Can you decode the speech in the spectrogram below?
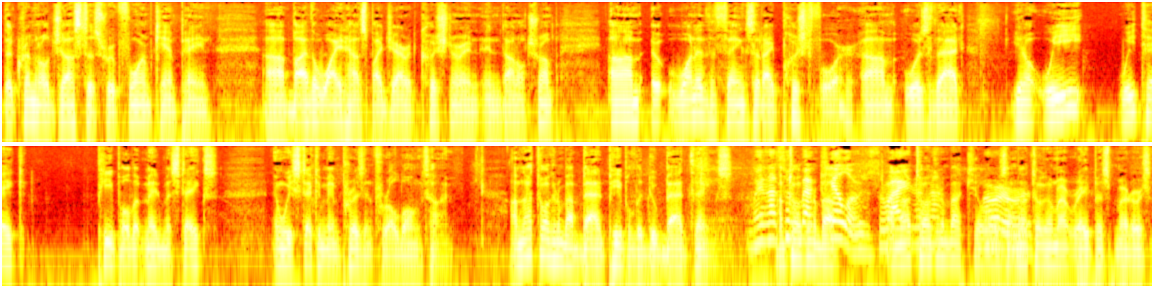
the criminal justice reform campaign uh, by the White House by Jared Kushner and, and Donald Trump. Um, one of the things that I pushed for um, was that you know we we take people that made mistakes and we stick them in prison for a long time. I'm not talking about bad people that do bad things. We're not I'm talking talking about killers, right? I'm not talking about killers. I'm not talking about rapists, murderers.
